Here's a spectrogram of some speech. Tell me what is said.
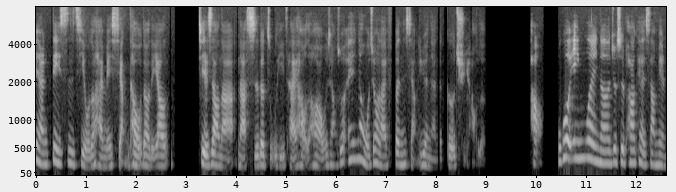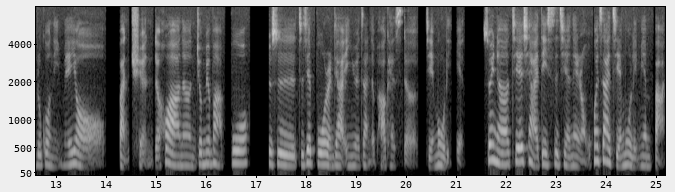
既然第四季我都还没想到我到底要介绍哪哪十个主题才好的话，我想说，哎，那我就来分享越南的歌曲好了。好，不过因为呢，就是 Podcast 上面，如果你没有版权的话呢，你就没有办法播。就是直接播人家的音乐在你的 podcast 的节目里面，所以呢，接下来第四季的内容，我会在节目里面把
